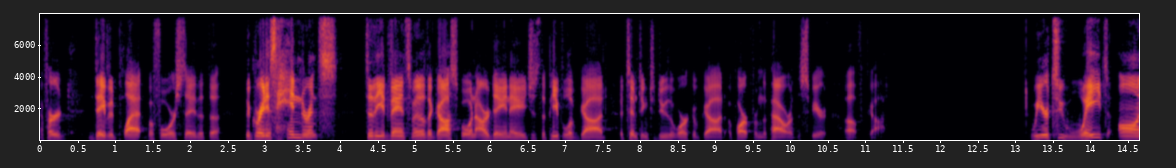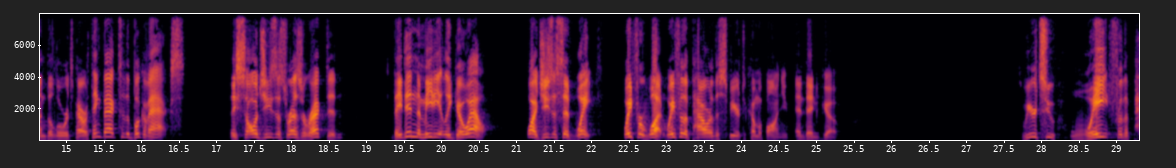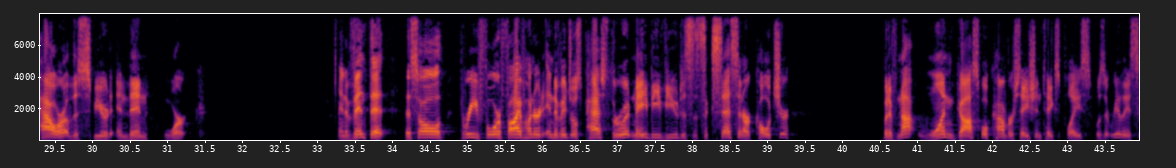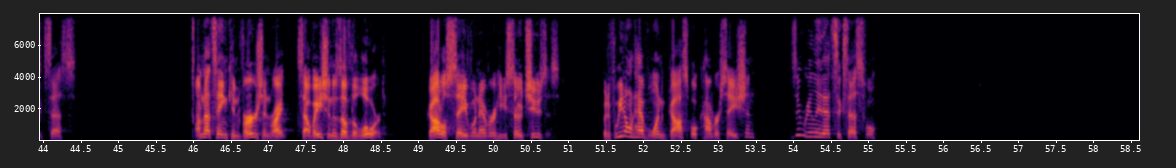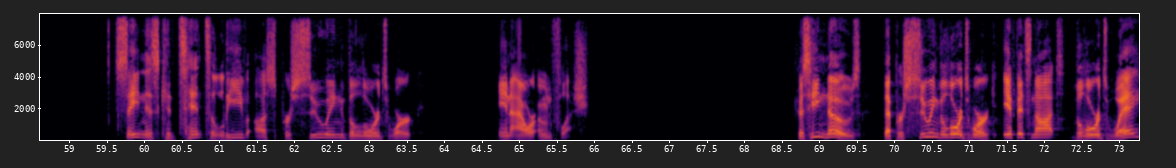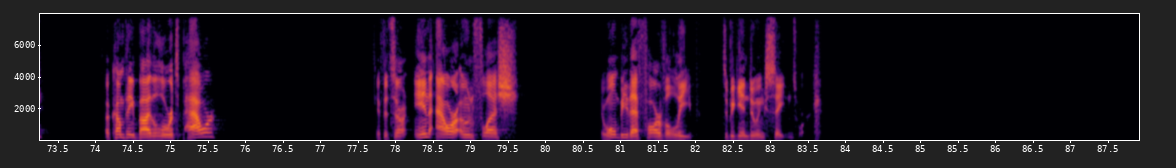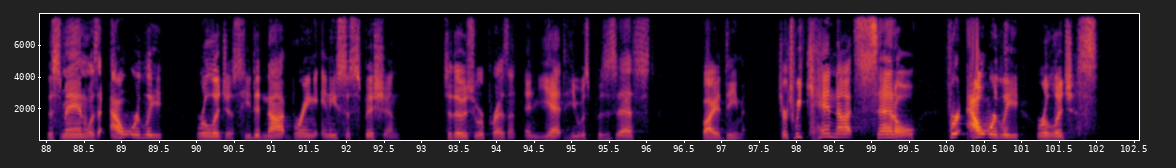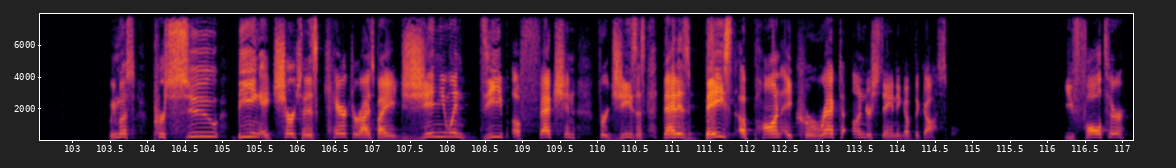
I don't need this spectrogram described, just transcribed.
I've heard David Platt before say that the, the greatest hindrance to the advancement of the gospel in our day and age is the people of God attempting to do the work of God apart from the power of the Spirit of God. We are to wait on the Lord's power. Think back to the book of Acts. They saw Jesus resurrected, they didn't immediately go out. Why? Jesus said, Wait. Wait for what? Wait for the power of the Spirit to come upon you and then go. We are to wait for the power of the Spirit and then work. An event that, that saw three, four, five hundred individuals pass through it may be viewed as a success in our culture. But if not one gospel conversation takes place, was it really a success? I'm not saying conversion, right? Salvation is of the Lord. God will save whenever He so chooses. But if we don't have one gospel conversation, is it really that successful? Satan is content to leave us pursuing the Lord's work in our own flesh. Because he knows that pursuing the Lord's work, if it's not the Lord's way, accompanied by the Lord's power, if it's in our own flesh, it won't be that far of a leap to begin doing Satan's work. This man was outwardly religious. He did not bring any suspicion to those who were present, and yet he was possessed by a demon. Church, we cannot settle for outwardly religious. We must pursue being a church that is characterized by a genuine, deep affection for Jesus that is based upon a correct understanding of the gospel. You falter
